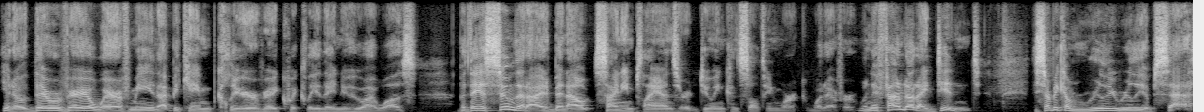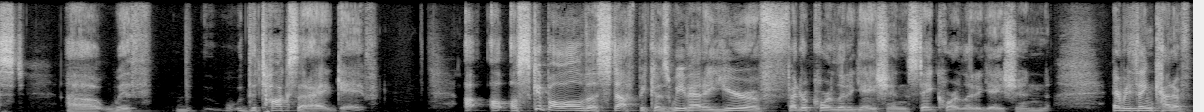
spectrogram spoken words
you know, they were very aware of me. That became clear very quickly. They knew who I was. But they assumed that I had been out signing plans or doing consulting work or whatever. When they found out I didn't, they started become really, really obsessed uh, with the talks that I gave. I'll, I'll, skip all the stuff because we've had a year of federal court litigation, state court litigation. Everything kind of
